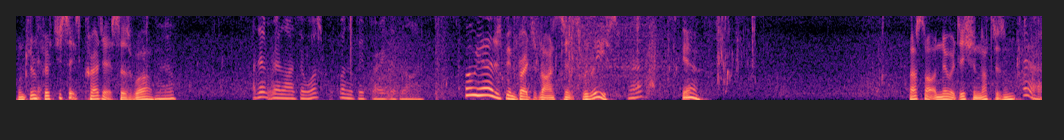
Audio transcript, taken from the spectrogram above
156 credits as well. Yeah. I didn't realise there was going to be braided line. Oh yeah, there's been braided lines since release. Yeah. Yeah. That's not a new edition, that isn't. Yeah.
